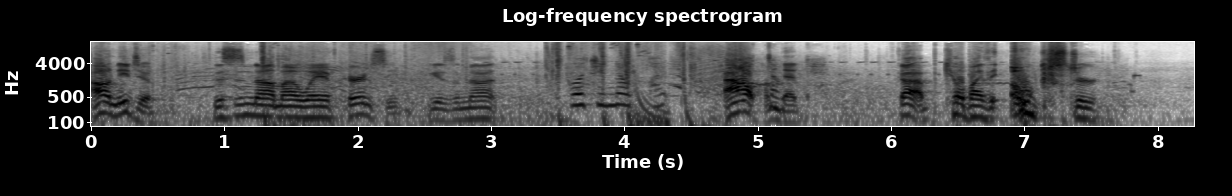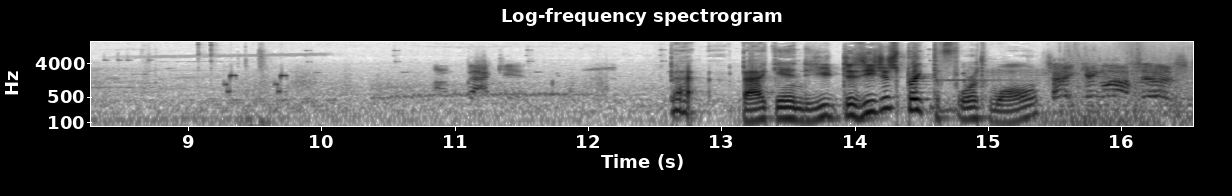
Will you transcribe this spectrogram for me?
I don't need to. This is not my way of currency because I'm not. But you know what? Ow! I'm Don't. dead. Got killed by the Oakster. I'm back, in. back in. Did you? Did he just break the fourth wall? Taking losses.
